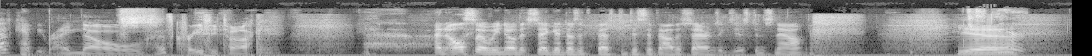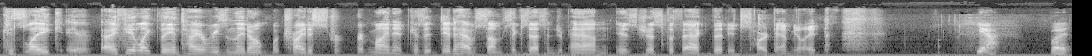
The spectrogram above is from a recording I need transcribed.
that can't be right. No, that's crazy talk. And also, we know that Sega does its best to disavow the Saturn's existence now. Yeah. Because, like, I feel like the entire reason they don't try to strip mine it, because it did have some success in Japan, is just the fact that it's hard to emulate. Yeah, but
